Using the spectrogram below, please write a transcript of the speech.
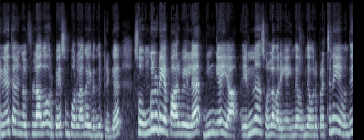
இணையதளங்கள் ஃபுல்லாக ஒரு பேசும் பொருளாக இருந்துட்டு இருக்கு. ஸோ உங்களுடைய பார்வையில் நீங்கள் யா என்ன சொல்ல வரீங்க இந்த இந்த ஒரு பிரச்சனையை வந்து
